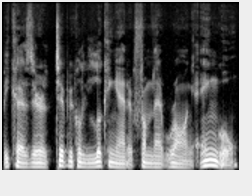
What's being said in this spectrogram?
because they're typically looking at it from that wrong angle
